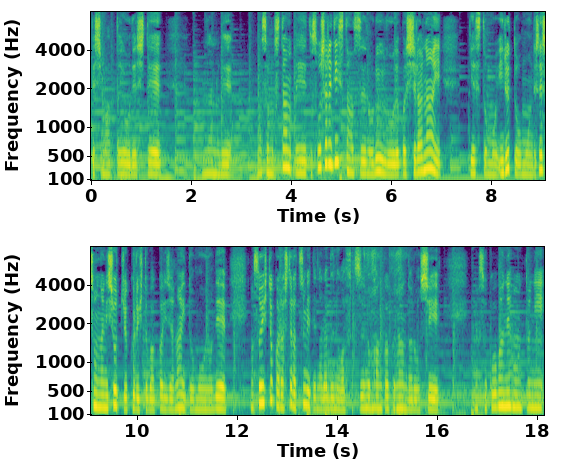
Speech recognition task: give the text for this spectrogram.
てしまったようでしてなので、まあ、そのスタン、えーと、ソーシャルディスタンスのルールをやっぱり知らないゲストもいると思うんですね。そんなにしょっちゅう来る人ばっかりじゃないと思うので、まあ、そういう人からしたら詰めて並ぶのが普通の感覚なんだろうしそこがね本当に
